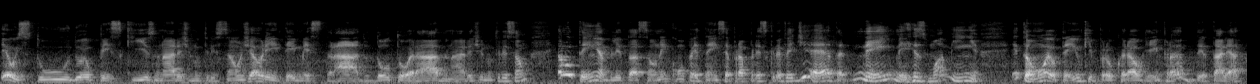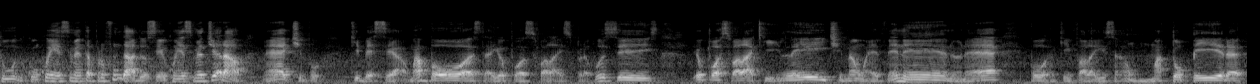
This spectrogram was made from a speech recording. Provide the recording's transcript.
Eu estudo, eu pesquiso na área de nutrição, já orientei mestrado, doutorado na área de nutrição. Eu não tenho habilitação nem competência para prescrever dieta, nem mesmo a minha. Então eu tenho que procurar alguém para detalhar tudo, com conhecimento aprofundado. Eu sei o conhecimento geral, né? Tipo, que BCA é uma bosta, aí eu posso falar isso para vocês. Eu posso falar que leite não é veneno, né? Porra, quem fala isso é uma topeira.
